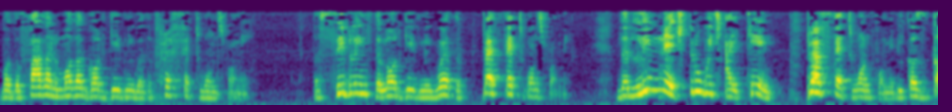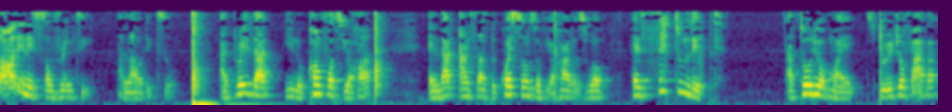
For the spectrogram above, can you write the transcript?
but the father and mother God gave me were the perfect ones for me. The siblings the Lord gave me were the perfect ones for me. The lineage through which I came, perfect one for me because God in His sovereignty allowed it so. I pray that, you know, comforts your heart and that answers the questions of your heart as well and settle it. I've told you of my spiritual father,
